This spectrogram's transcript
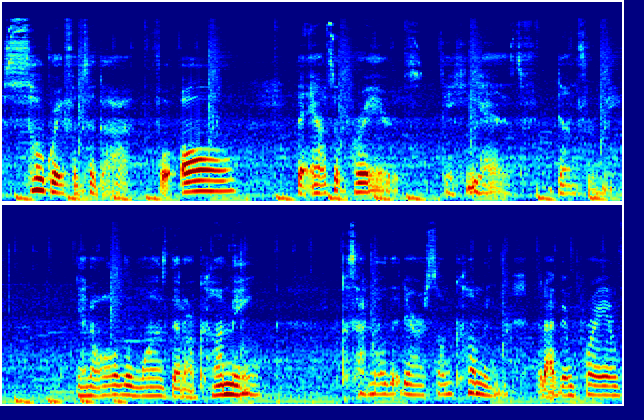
So grateful to God for all the answered prayers that He has done for me and all the ones that are coming Because I know that there are some coming that I've been praying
